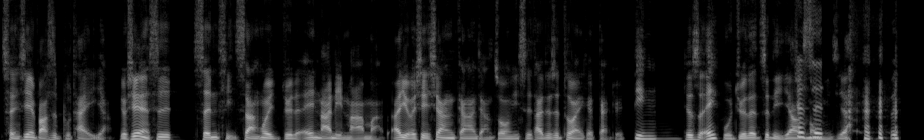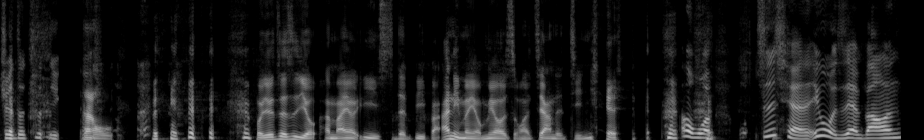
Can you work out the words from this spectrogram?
呈现方式不太一样，有些人是身体上会觉得哎哪里麻麻的，啊有一些像刚刚讲中医师，他就是突然一个感觉，叮，就是哎我觉得这里要弄一下，我觉得自己，哦，我觉得这是有还蛮有意思的地方。啊，你们有没有什么这样的经验？哦，我 我之前因为我之前帮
